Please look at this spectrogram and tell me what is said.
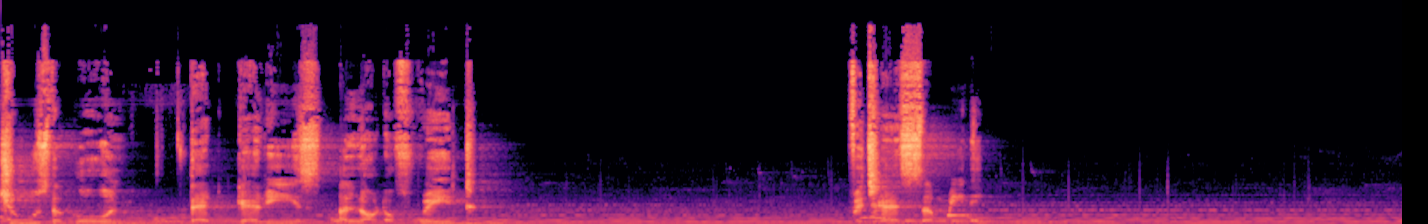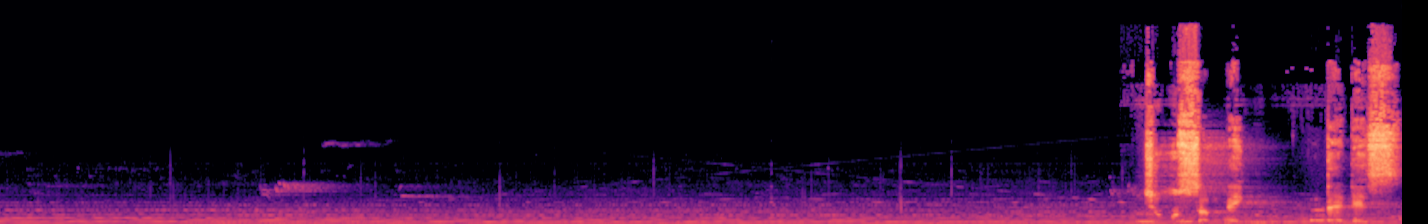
Choose the goal that carries a lot of weight, which has some meaning. Choose something that is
